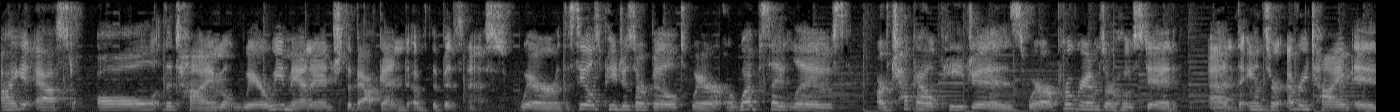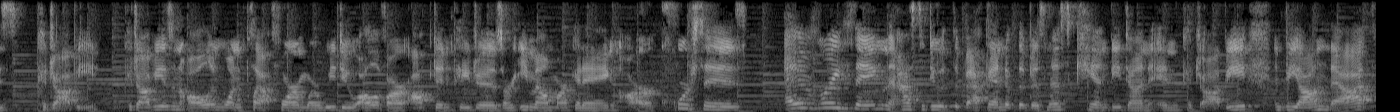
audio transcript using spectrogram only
I get asked all the time where we manage the back end of the business, where the sales pages are built, where our website lives, our checkout pages, where our programs are hosted. And the answer every time is Kajabi. Kajabi is an all in one platform where we do all of our opt in pages, our email marketing, our courses. Everything that has to do with the back end of the business can be done in Kajabi. And beyond that,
